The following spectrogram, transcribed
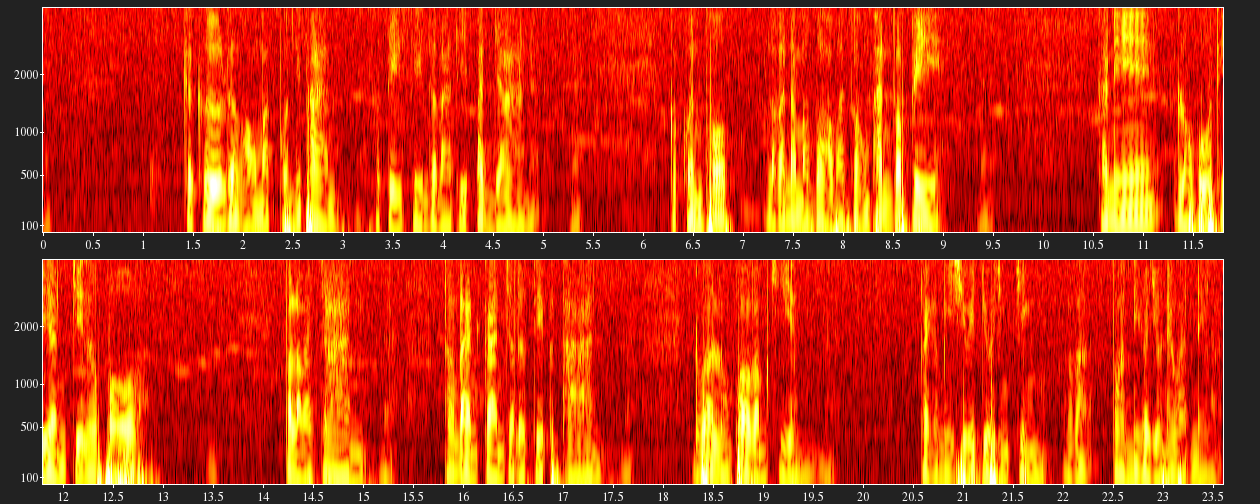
นะก็คือเรื่องของมรรคผลนิพพาน สติศีลสมาธิปัญญาเนี่ยก็ค้นพบแล้วก็นำมาบอกมาสองพันกว่าปีนะคราวนี้หลวงปู่เทียนจิตโพปรมาจารย์ทางด้านการเจริญติปฐาน หรือว่าหลวงพ่อคำเขียนท่านก็มีชีวิตอยู่จริง ๆ แล้วก็ตอนนี้ก็อยู่ในวัดนี่แหละ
